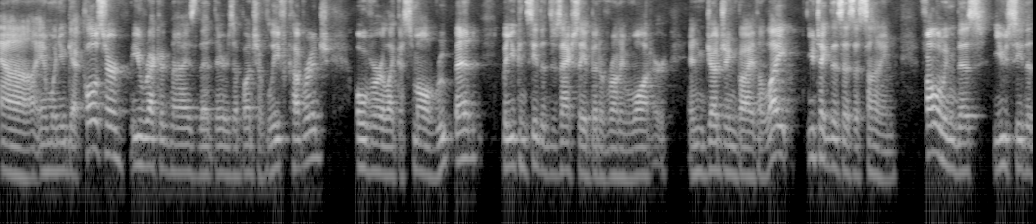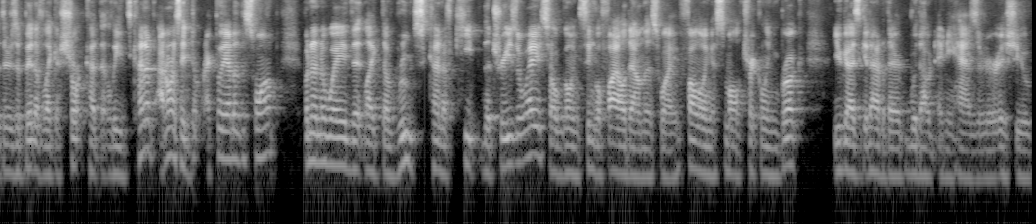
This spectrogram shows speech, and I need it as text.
Uh, and when you get closer, you recognize that there's a bunch of leaf coverage over like a small root bed, but you can see that there's actually a bit of running water. And judging by the light, you take this as a sign. Following this, you see that there's a bit of like a shortcut that leads kind of, I don't want to say directly out of the swamp, but in a way that like the roots kind of keep the trees away. So going single file down this way, following a small trickling brook, you guys get out of there without any hazard or issue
